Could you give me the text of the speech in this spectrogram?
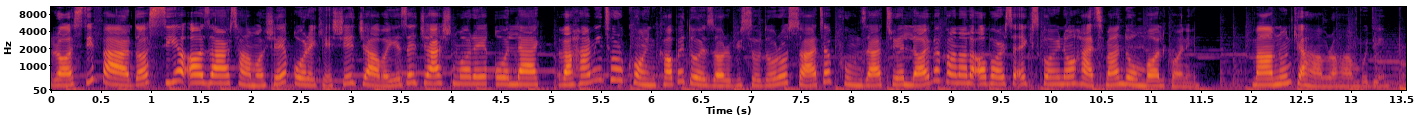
راستی فردا سی آذر تماشای قرعه کشی جوایز جشنواره قلک و همینطور Coin Cup 2022 رو ساعت 15 توی live کانال آپارات اکسکوینو حتما دنبال کنین. ممنون که همراه هم بودین.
